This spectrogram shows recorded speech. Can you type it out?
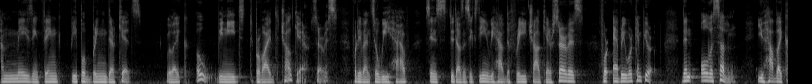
amazing thing people bringing their kids. We're like oh we need to provide childcare service for the event. So we have since 2016 we have the free childcare service for every WordCamp Europe then all of a sudden you have like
